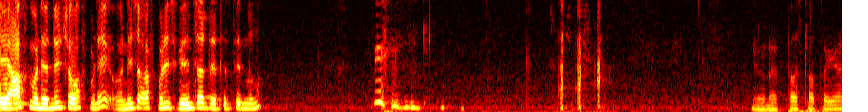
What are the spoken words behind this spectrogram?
ಏ ಆಫ್ ಮಾಡಿ ಒಂದು ನಿಮಿಷ ಆಫ್ ಮಾಡಿ ಒಂದು ನಿಮಿಷ ಆಫ್ ಮಾಡಿ ಸ್ಕ್ರೀನ್ ಶಾಟ್ ಎತ್ತೀನಿ ನಾನು. ಇವನ್ ಎತ್ತಷ್ಟೊತ್ತಿಗೆ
